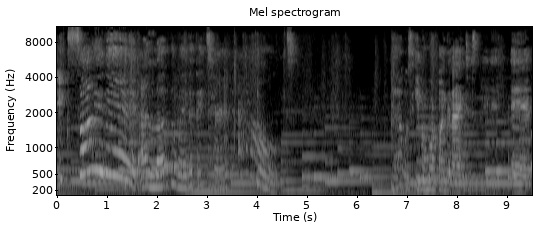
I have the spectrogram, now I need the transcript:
excited. I love the way that they turned out. That was even more fun than I anticipated. And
